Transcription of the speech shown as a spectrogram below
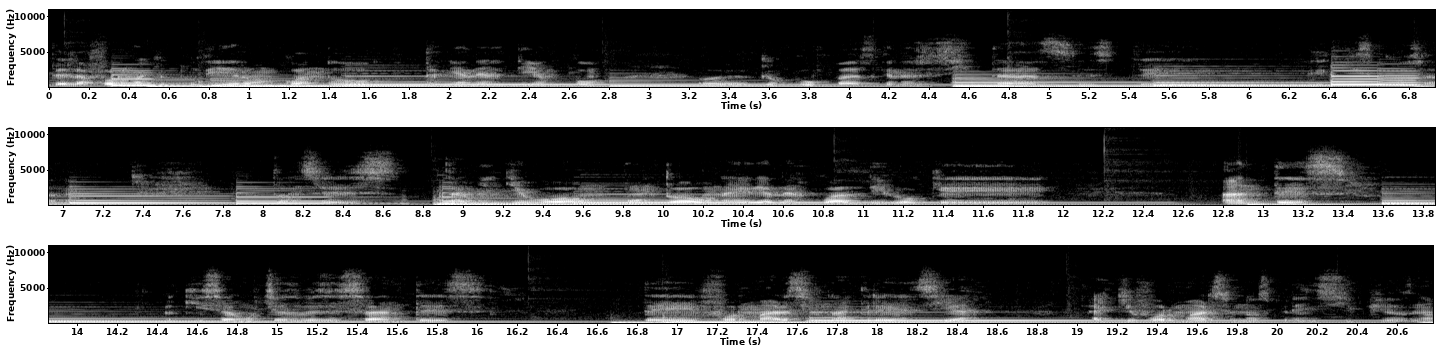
de la forma que pudieron, cuando tenían el tiempo, eh, que ocupas, que necesitas, este, X cosa, ¿no? Entonces, también llevo a un punto, a una idea en el cual digo que antes, quizá muchas veces antes de formarse una creencia, hay que formarse unos principios, ¿no?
